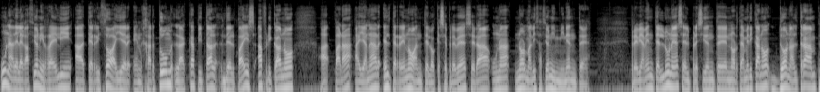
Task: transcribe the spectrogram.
una delegación israelí aterrizó ayer en Jartum, la capital del país africano, para allanar el terreno ante lo que se prevé será una normalización inminente. Previamente el lunes, el presidente norteamericano Donald Trump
